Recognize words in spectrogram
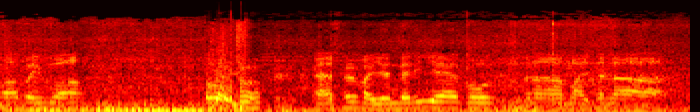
वाह भाई वाह। ऐसा भाई अंदर ही है वो अपना माशाल्लाह।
